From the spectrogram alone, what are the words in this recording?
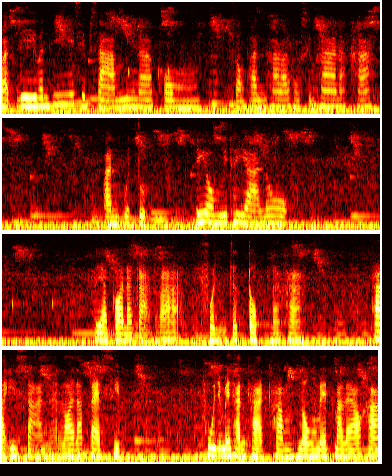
วัสดีวันที่23มีนาคม 2565 นะคะ วันอุตุนิยมวิทยาโลก พยากรณ์อากาศว่าฝนจะตกนะคะ ภาคอีสานร้อยละ80พูดยังไม่ทันขาดคำลงเม็ดมาแล้วค่ะ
